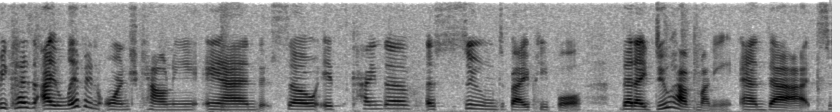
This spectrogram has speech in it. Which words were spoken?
Because I live in Orange County, and so it's kind of assumed by people that I do have money and that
